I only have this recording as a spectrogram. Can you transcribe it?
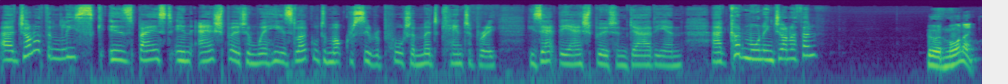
Uh, Jonathan Leask is based in Ashburton, where he is local democracy reporter mid Canterbury. He's at the Ashburton Guardian. Uh, good morning, Jonathan. Good morning.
